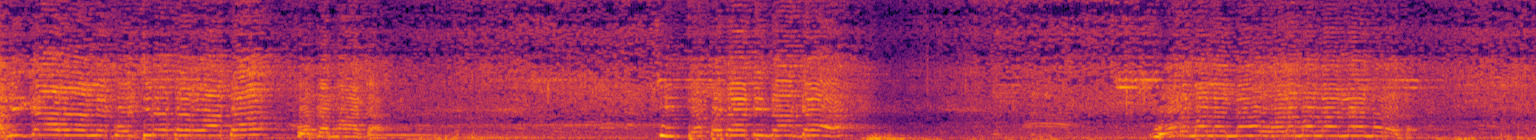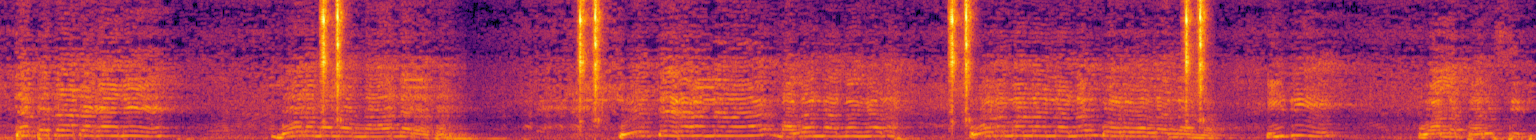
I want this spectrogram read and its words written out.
అధికారాలకు వచ్చిన తర్వాత ఒక మాట. ఈ చెప్పదాటి దాకా ఊరమలన్న తెప్పదాటగానే బోడమల్లన్న అన్నారట ఏం తేడా అన్నావా మల్లన్న అన్నాం కదా. ఓడమల్లన్న అన్నాం బోడమల్లన్న అన్నాం. ఇది వాళ్ళ పరిస్థితి.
